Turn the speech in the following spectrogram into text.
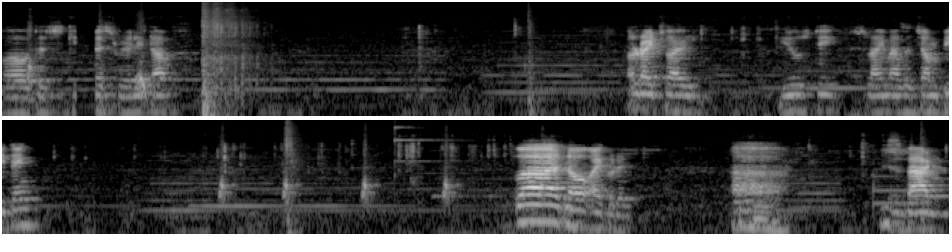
Wow, this game is really tough. Alright, so I'll use the slime as a jumpy thing. What? No, I couldn't. Ah, this is bad.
